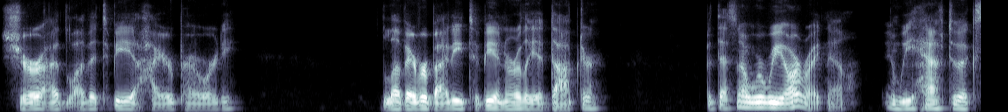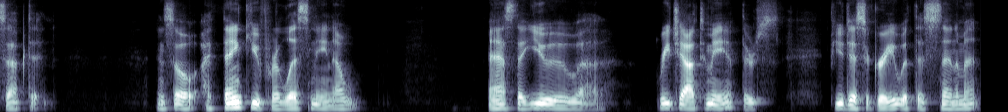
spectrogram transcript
Sure, I'd love it to be a higher priority. Love everybody to be an early adopter. But that's not where we are right now. And we have to accept it. And so I thank you for listening. I ask that you uh, reach out to me if there's if you disagree with this sentiment.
